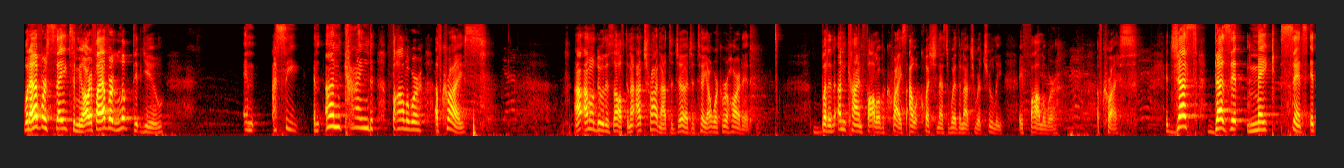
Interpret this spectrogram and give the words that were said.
would ever say to me, or if I ever looked at you and I see an unkind follower of Christ, I, I don't do this often. I, I, try not to judge. I tell you, I work real hard at it. But an unkind follower of Christ, I would question as to whether or not you are truly a follower of Christ. It just doesn't make sense. It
